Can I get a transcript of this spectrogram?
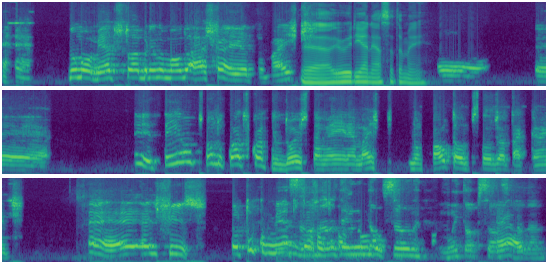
É, no momento estou abrindo mão do Arrascaeta, mas. É, eu iria nessa também. É, é, tem a opção do 4-4-2 também, né? Mas não falta a opção de atacante. É, é, é difícil. Eu tô com medo Essa rodada tem muita opção, né? Muita opção é, rodada.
